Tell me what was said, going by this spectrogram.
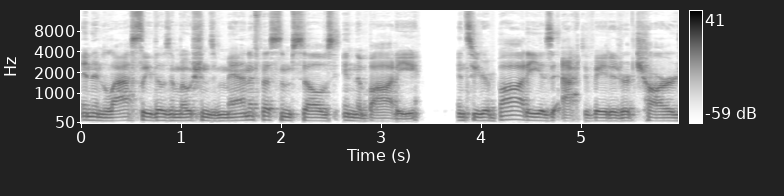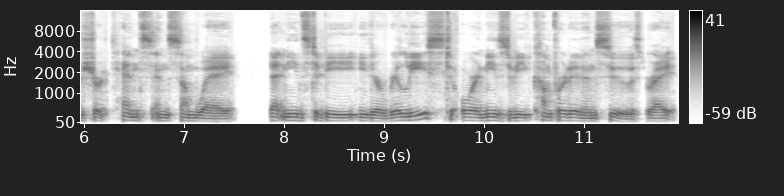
And then lastly, those emotions manifest themselves in the body. And so your body is activated or charged or tense in some way that needs to be either released or it needs to be comforted and soothed, right?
